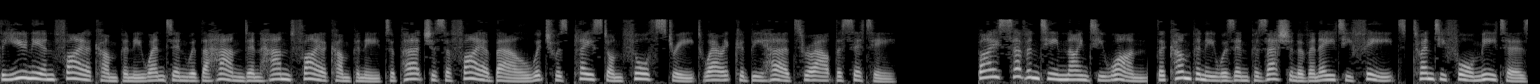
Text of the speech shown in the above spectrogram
the Union Fire Company went in with the Hand-in-Hand Fire Company to purchase a fire bell which was placed on 4th Street where it could be heard throughout the city. By 1791, the company was in possession of an 80 feet 24 meters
